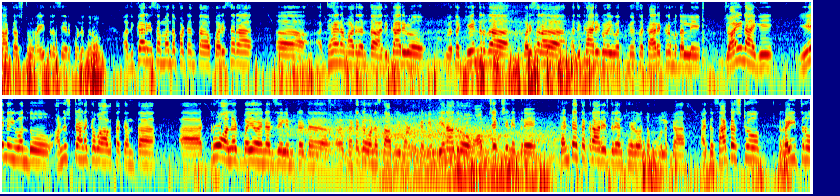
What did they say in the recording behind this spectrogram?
ಸಾಕಷ್ಟು ರೈತರು ಸೇರಿಕೊಂಡಿದ್ದರು ಅಧಿಕಾರಿಗೆ ಸಂಬಂಧಪಟ್ಟಂಥ ಪರಿಸರ ಅಧ್ಯಯನ ಮಾಡಿದಂಥ ಅಧಿಕಾರಿಗಳು, ಇವತ್ತು ಕೇಂದ್ರದ ಪರಿಸರ ಅಧಿಕಾರಿಗಳು ಇವತ್ತಿನ ದಿವಸ ಕಾರ್ಯಕ್ರಮದಲ್ಲಿ ಜಾಯಿನ್ ಆಗಿ ಏನು ಈ ಒಂದು ಅನುಷ್ಠಾನಕವಾಗತಕ್ಕಂಥ true alert bio energy limited ಘಟಕವನ್ನು ಸ್ಥಾಪನೆ ಮಾಡೋದಕ್ಕೆ ನಿಮ್ದು ಏನಾದರೂ ಆಬ್ಜೆಕ್ಷನ್ ಇದ್ದರೆ ತಂಟೆ ತಕರಾರಿದ್ರೆ ಅಂತ ಹೇಳುವಂಥ ಮೂಲಕ ಆಯಿತು. ಸಾಕಷ್ಟು ರೈತರು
